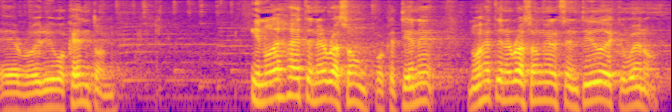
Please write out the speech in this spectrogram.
eh, Rodrigo Kenton. Y no deja de tener razón, porque tiene, no deja de tener razón en el sentido de que, bueno,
